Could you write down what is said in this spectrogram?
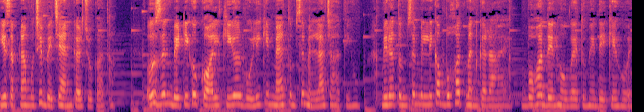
ये सपना मुझे बेचैन कर चुका था। उस दिन बेटी को कॉल की और बोली कि मैं तुमसे मिलना चाहती हूँ। मेरा तुमसे मिलने का बहुत मन कर रहा है। बहुत दिन हो गए तुम्हें देखे हुए।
